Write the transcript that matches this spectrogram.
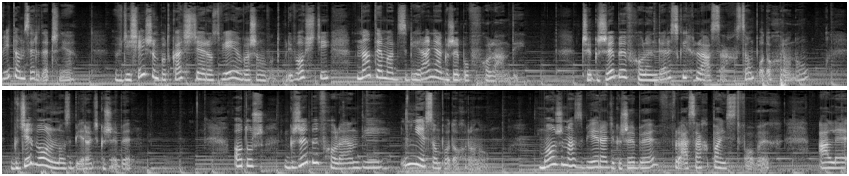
Witam serdecznie. W dzisiejszym podcaście rozwieję Wasze wątpliwości na temat zbierania grzybów w Holandii. Czy grzyby w holenderskich lasach są pod ochroną? Gdzie wolno zbierać grzyby? Otóż grzyby w Holandii nie są pod ochroną. Można zbierać grzyby w lasach państwowych, ale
